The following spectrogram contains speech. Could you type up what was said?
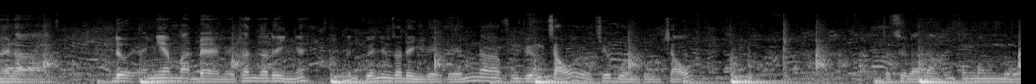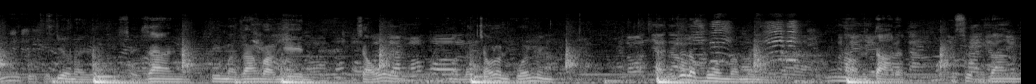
nay là đợi anh em bạn bè người thân gia đình ấy thân quyến trong gia đình để đến phúng viếng cháu rồi chia buồn cùng cháu thật sự là Giang cũng không mong muốn cái, cái điều này xảy ra nhưng khi mà Giang vào nhìn cháu thì một lần cháu lần cuối mình rất là buồn và mình không nào mình tả được. Thật sự là Giang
